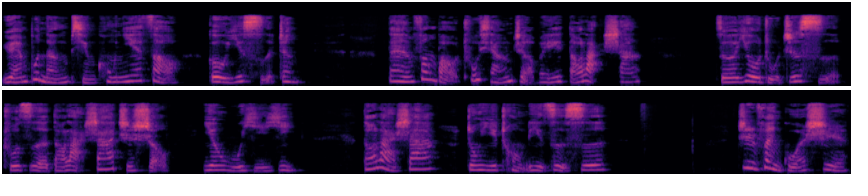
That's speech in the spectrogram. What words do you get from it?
原不能凭空捏造，构以死证。但奉宝出降者为倒喇沙，则幼主之死出自倒喇沙之手，应无疑义。倒喇沙终以宠溺自私，志愤国事，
